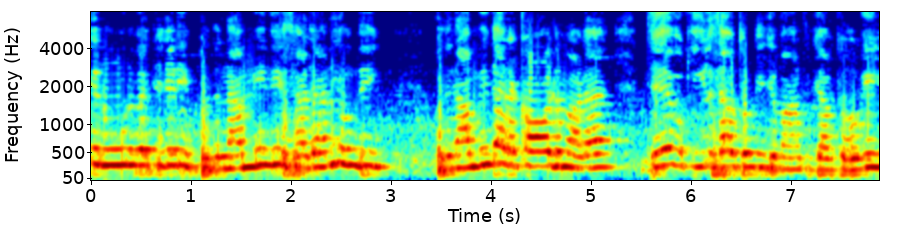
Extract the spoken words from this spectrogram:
ਕਾਨੂੰਨ ਵਿੱਚ ਜਿਹੜੀ ਬਦਨਾਮੀ ਦੀ ਸਜ਼ਾ ਨਹੀਂ ਹੁੰਦੀ, ਬਦਨਾਮੀ ਦਾ ਰਿਕਾਰਡ ਮਾੜਾ ਜੇ ਵਕੀਲ ਸਾਹਿਬ ਤੁਹਾਡੀ ਜ਼ਮਾਨਤ ਜ਼ਬਤ ਹੋ ਗਈ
